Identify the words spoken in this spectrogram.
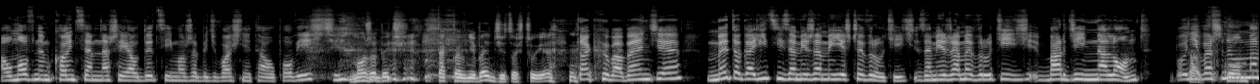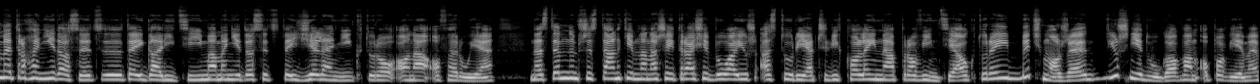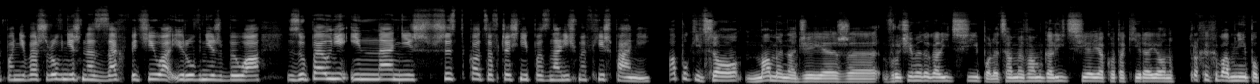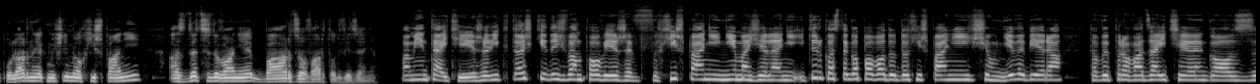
A umownym końcem naszej audycji może być właśnie ta opowieść. Może być, tak pewnie będzie, coś czuję. Tak chyba będzie. My do Galicji zamierzamy jeszcze wrócić. Zamierzamy wrócić bardziej na ląd, Ponieważ tak, no, mamy trochę niedosyt y, tej Galicji, mamy niedosyt tej zieleni, którą ona oferuje. Następnym przystankiem na naszej trasie była już Asturia, czyli kolejna prowincja, o której być może już niedługo Wam opowiemy, ponieważ również nas zachwyciła i również była zupełnie inna niż wszystko, co wcześniej poznaliśmy w Hiszpanii. A póki co mamy nadzieję, że wrócimy do Galicji, polecamy Wam Galicję jako taki rejon trochę chyba mniej popularny, jak myślimy o Hiszpanii, a zdecydowanie bardzo wart odwiedzenia. Pamiętajcie, jeżeli ktoś kiedyś wam powie, że w Hiszpanii nie ma zieleni i tylko z tego powodu do Hiszpanii się nie wybiera, to wyprowadzajcie go z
